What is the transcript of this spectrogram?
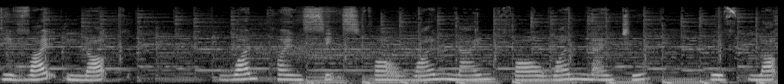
Divide log 1.641949192 with log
